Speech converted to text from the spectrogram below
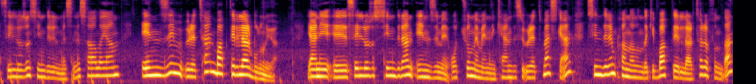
selülozun sindirilmesini sağlayan enzim üreten bakteriler bulunuyor. Yani e, selülozu sindiren enzimi otçul memenin kendisi üretmezken sindirim kanalındaki bakteriler tarafından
